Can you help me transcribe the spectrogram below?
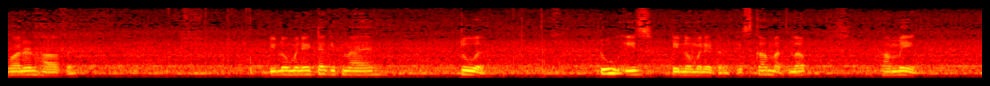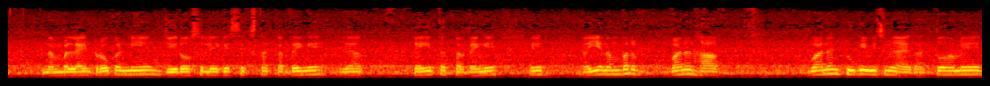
वन एंड हाफ़ है। डिनोमिनेटर कितना है? टू है। टू इज़ डिनोमिनेटर इसका मतलब हमें नंबर लाइन ड्रॉ करनी है, ज़ीरो से लेके सिक्स तक कर देंगे या कहीं तक कर देंगे। यानी ये number one and half one and two के बीच में आएगा तो हमें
